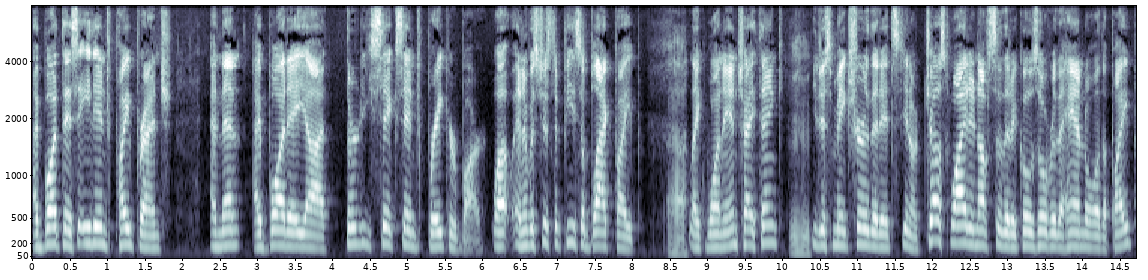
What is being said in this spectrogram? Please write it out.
I bought this eight inch pipe wrench, and then I bought a uh, 36 inch breaker bar. Well, and it was just a piece of black pipe, uh-huh. like one inch, I think. Mm-hmm. You just make sure that it's, you know, just wide enough so that it goes over the handle of the pipe.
